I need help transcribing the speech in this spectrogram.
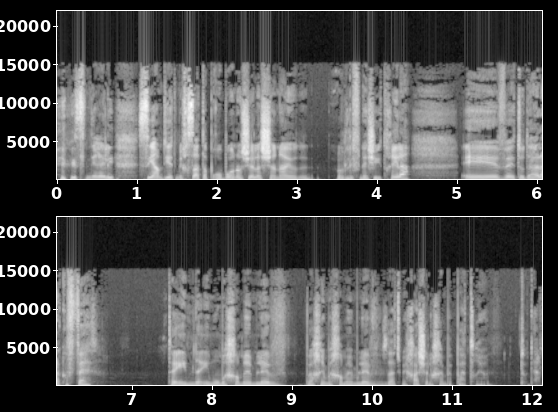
נראה לי, סיימתי את מכסת הפרובונו של השנה עוד, עוד לפני שהתחילה. ותודה על הקפה. טעים, נעים ומחמם לב, והכי מחמם לב זה התמיכה שלכם בפטריון. תודה.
